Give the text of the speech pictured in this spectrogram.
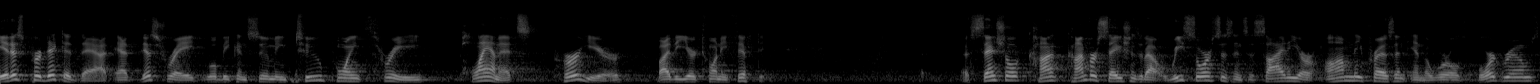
It is predicted that at this rate we'll be consuming 2.3 planets per year by the year 2050. Essential con conversations about resources in society are omnipresent in the world's boardrooms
